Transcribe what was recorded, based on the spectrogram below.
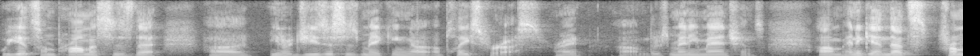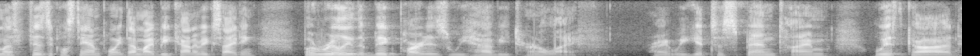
We get some promises that uh, you know Jesus is making a, a place for us, right? Um, there's many mansions, um, and again, that's from a physical standpoint. That might be kind of exciting, but really the big part is we have eternal life, right? We get to spend time with God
